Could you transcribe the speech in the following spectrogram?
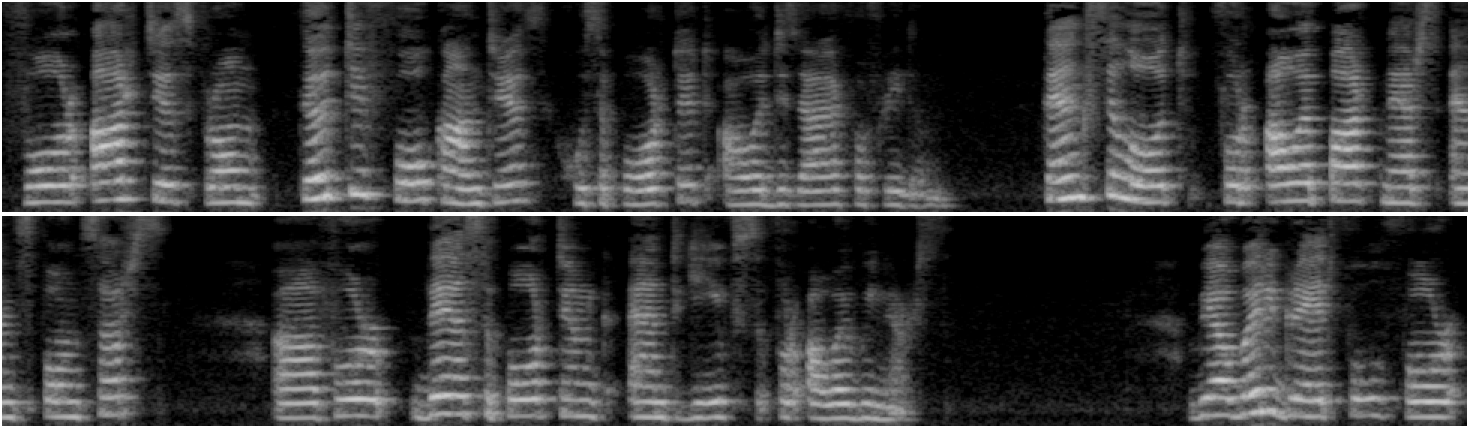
for artists from 34 countries who supported our desire for freedom. Thanks a lot for our partners and sponsors uh, for their supporting and gifts for our winners. We are very grateful for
